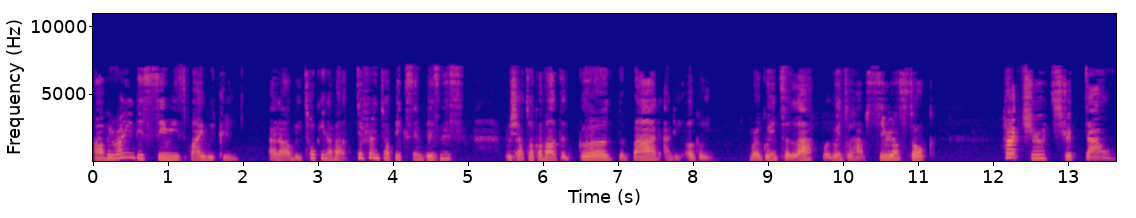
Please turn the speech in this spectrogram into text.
I'll be running this series bi-weekly and I'll be talking about different topics in business. We shall talk about the good, the bad, and the ugly. We're going to laugh. We're going to have serious talk. Hard truth stripped down.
